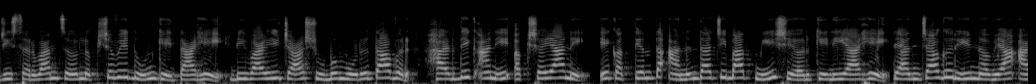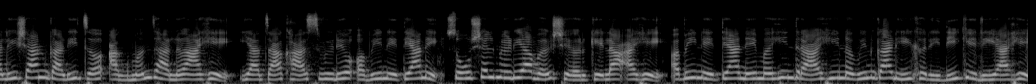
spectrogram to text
जी सर्वांचं लक्ष वेधून घेत आहे. दिवाळीच्या शुभ मुहूर्तावर हार्दिक आणि अक्षयाने एक अत्यंत आनंदाची बातमी शेअर केली आहे. त्यांच्या घरी नव्या आलिशान गाडीचं आगमन झालं आहे. याचा खास व्हिडिओ अभिनेत्याने सोशल मीडियावर शेअर केला आहे. अभिनेत्याने महिंद्रा ही नवीन गाडी खरेदी केली आहे.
